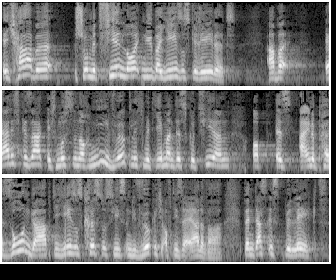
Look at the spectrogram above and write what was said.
ich habe schon mit vielen Leuten über Jesus geredet, aber ehrlich gesagt, ich musste noch nie wirklich mit jemandem diskutieren, ob es eine Person gab, die Jesus Christus hieß und die wirklich auf dieser Erde war. Denn das ist belegt.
